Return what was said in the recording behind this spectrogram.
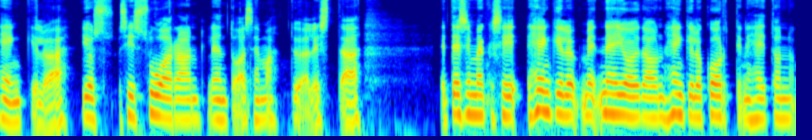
henkilöä, jos siis suoraan lentoasema työllistää. Et esimerkiksi henkilö, ne, joita on henkilökortti, niin heitä on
